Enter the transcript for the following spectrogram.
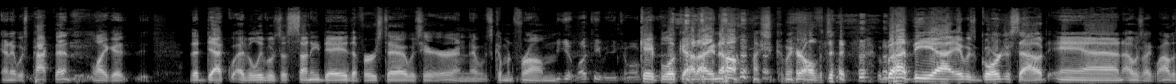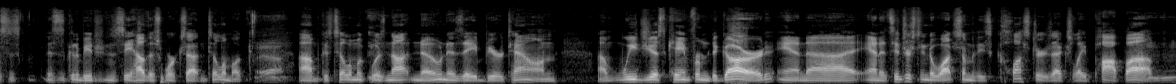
and it was packed then. Like it, the deck, I believe it was a sunny day the first day I was here, and it was coming from You get lucky when you come over. Cape. Lookout. I know I should come here all the time, but the uh, it was gorgeous out, and I was like, wow, this is this is going to be interesting to see how this works out in Tillamook, Yeah. because Tillamook was not known as a beer town. Um, we just came from de Garde, and uh, and it's interesting to watch some of these clusters actually pop up, Mm-hmm.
